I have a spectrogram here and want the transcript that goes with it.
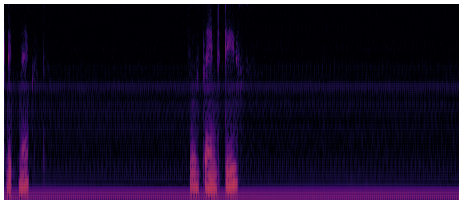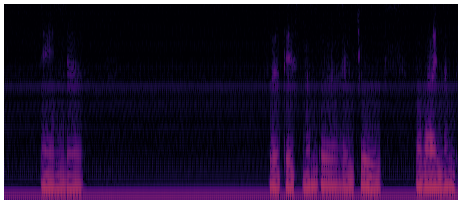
Click next. Choose the entities. And uh, for this number I'll choose mobile number.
